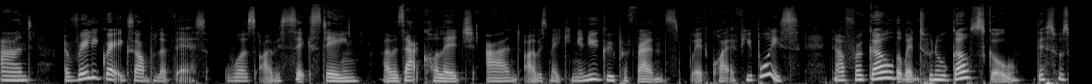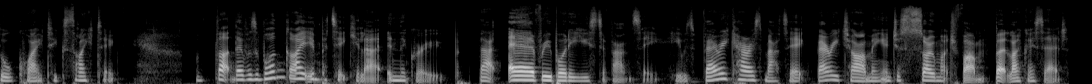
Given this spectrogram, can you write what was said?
And a really great example of this was I was 16, I was at college, and I was making a new group of friends with quite a few boys. Now, for a girl that went to an all girls school, this was all quite exciting. But there was one guy in particular in the group that everybody used to fancy. He was very charismatic, very charming, and just so much fun. But like I said,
